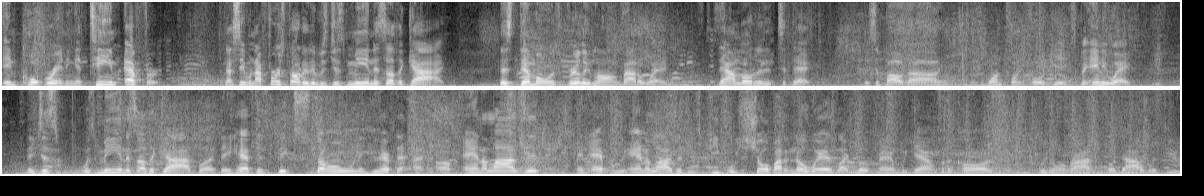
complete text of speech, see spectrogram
incorporating a team effort. Now, see, when I first started, it was just me and this other guy. This demo is really long, by the way. Downloaded it today. It's about uh, 1.4 gigs. But anyway, it just was me and this other guy, but they have this big stone and you have to uh, um, analyze it. And after you analyze it, these people just show up out of nowhere. It's like, look, man, we down for the cause. We're going to ride or die with you.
